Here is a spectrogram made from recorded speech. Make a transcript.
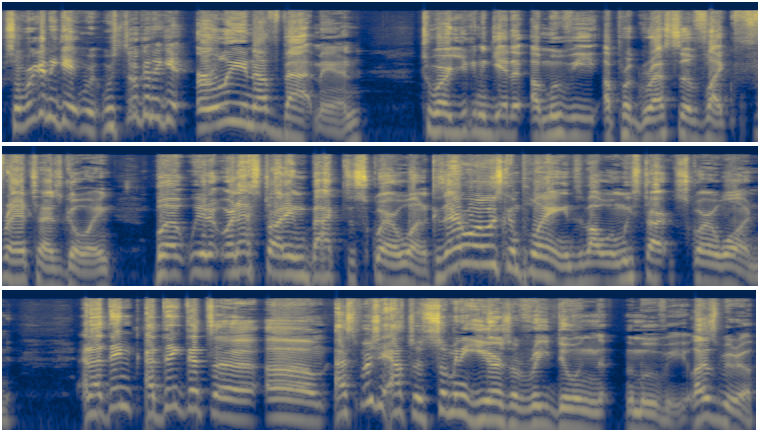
So we're gonna get, we're still gonna get early enough Batman to where you can get a, a movie, a progressive like franchise going, but we're, we're not starting back to square one. Cause everyone always complains about when we start square one. And I think, I think that's a, um, especially after so many years of redoing the, the movie. Let's be real.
